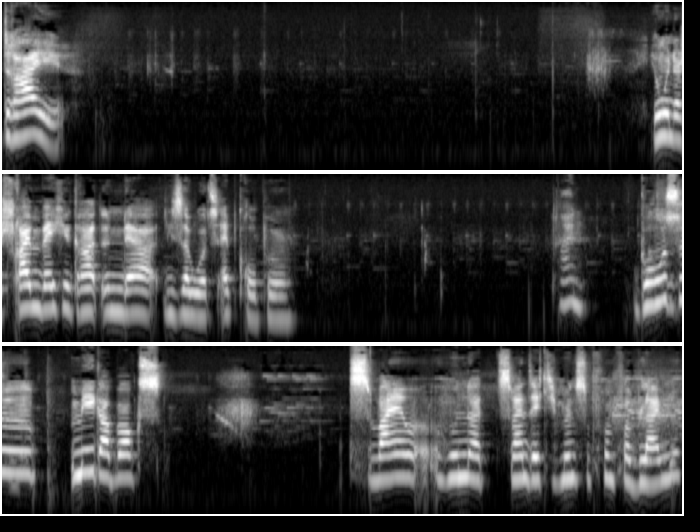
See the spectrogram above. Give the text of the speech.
Drei. Junge, da schreiben welche gerade in der dieser WhatsApp-Gruppe. Nein. Große Megabox. 262 Münzen, 5 verbleibende.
